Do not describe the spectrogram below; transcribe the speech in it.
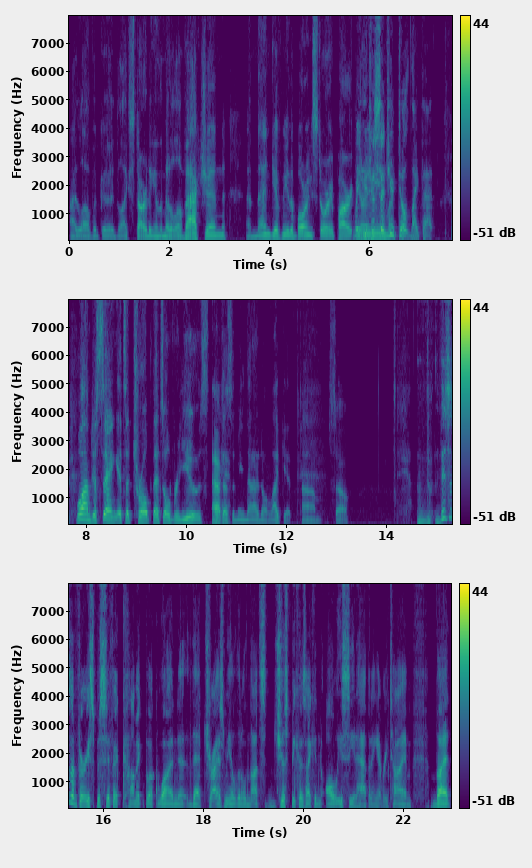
I love a good like starting in the middle of action and then give me the boring story part. Wait, you, know you just mean? said you don't like that. Well, I'm just saying it's a trope that's overused. That okay. doesn't mean that I don't like it. Um, so this is a very specific comic book one that drives me a little nuts just because I can always see it happening every time. But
